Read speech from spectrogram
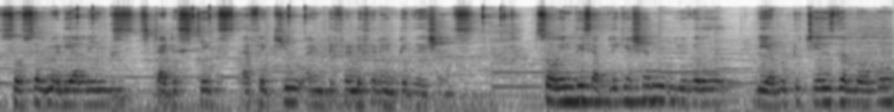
social media links statistics faq and different different integrations. So in this application you will be able to change the logo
